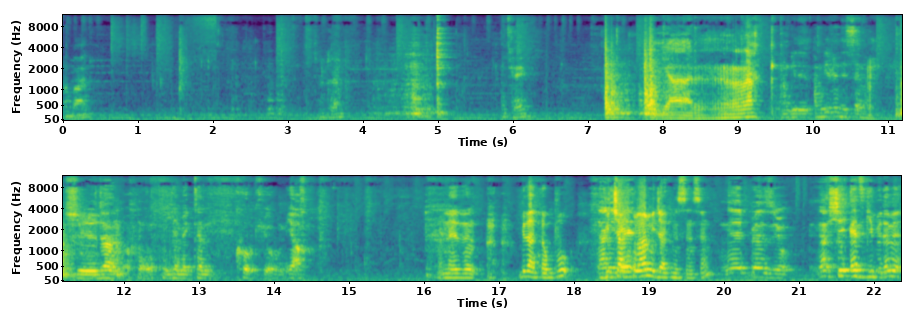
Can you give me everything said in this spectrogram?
Not bad. Okay. Okay. Yarrak. I'm giving, I'm giving this seven. Şeyden, oh, yemekten korkuyorum ya. Neden? Bir dakika bu Yani bıçak ne- kullanmayacak mısın sen? Ne benziyor? Ya şey et gibi değil mi?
